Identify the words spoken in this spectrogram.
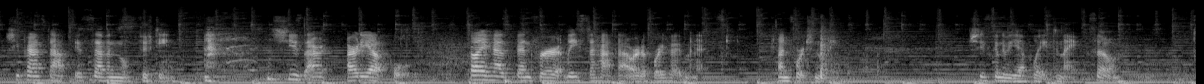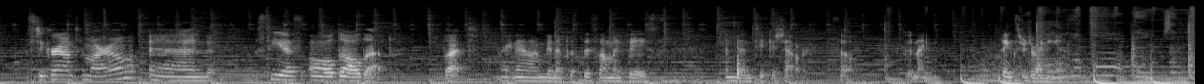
She passed out. It's 7.15. She's already out cold. Probably has been for at least a half hour to 45 minutes, unfortunately she's gonna be up late tonight. So stick around tomorrow and see us all dolled up. But right now I'm gonna put this on my face and then take a shower. So good night. Thanks for joining us.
